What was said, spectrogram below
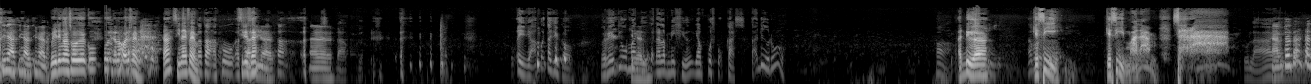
Sinar, sinar, sinar. Boleh dengar suara aku dalam Hot FM? Ha? Sina FM? Tak tak aku aku Serius, tak- eh? Tak Uh, Dah. Eh ya aku nak tanya kau Radio mana Kenal. kat dalam Malaysia yang post podcast? Tak ada tu. Ha. Ada lah. Casey. Casey malam seram. Itulah. ha, betul, betul, betul.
